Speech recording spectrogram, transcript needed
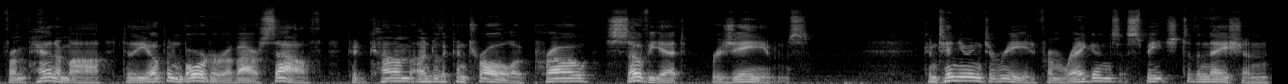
from Panama to the open border of our South could come under the control of pro Soviet regimes. Continuing to read from Reagan's speech to the nation,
